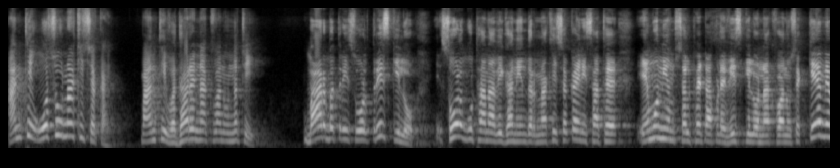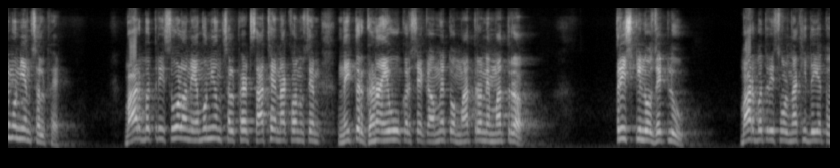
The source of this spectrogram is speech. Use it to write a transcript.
આનથી ઓછું નાખી શકાય, પણ આનથી વધારે નાખવાનું નથી. બાર બત્રીસ સોળ ત્રીસ કિલો સોળ ગુઠાના વીઘાની અંદર નાખી શકાય. એની સાથે એમોનિયમ સલ્ફેટ આપણે વીસ કિલો નાખવાનું છે. કેમ એમોનિયમ સલ્ફેટ? બાર બત્રીસ સોળ અને એમોનિયમ સલ્ફેટ સાથે નાખવાનું છે નહીતર ઘણા એવું કરશે કે અમે તો માત્ર ને માત્ર ત્રીસ કિલો જેટલું બાર બત્રીસ સોળ નાખી દઈએ તો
